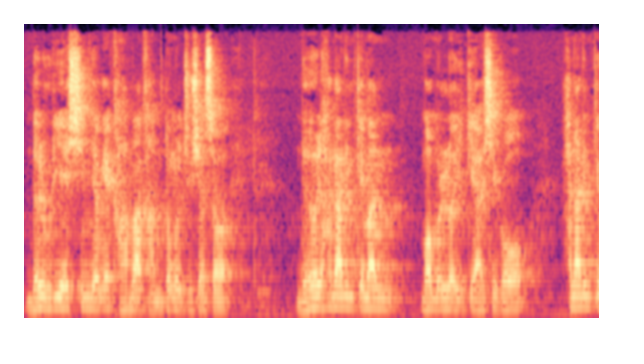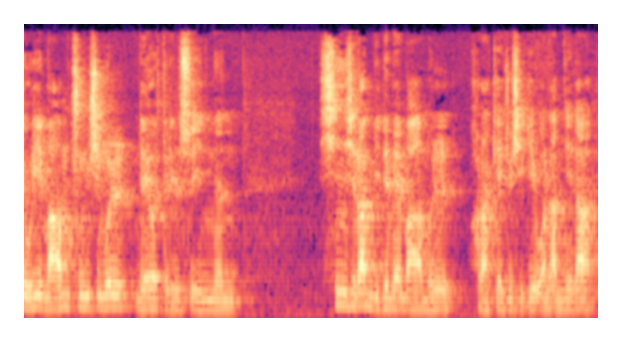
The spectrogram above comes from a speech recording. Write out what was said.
늘 우리의 심령에 감화 감동을 주셔서 늘 하나님께만 머물러 있게 하시고 하나님께 우리 마음 중심을 내어 드릴 수 있는 신실한 믿음의 마음을 허락해 주시기 원합니다.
